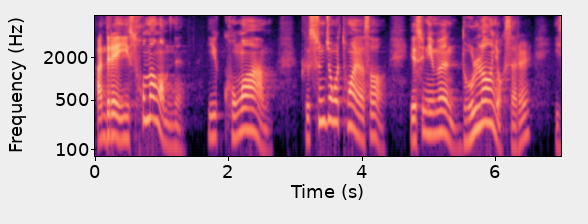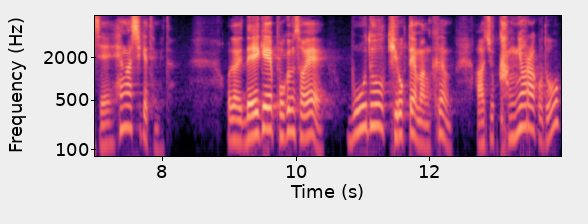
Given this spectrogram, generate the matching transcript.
안드레의 이 소망 없는 이 공허함, 그 순종을 통하여서 예수님은 놀라운 역사를 이제 행하시게 됩니다. 네 개의 복음서에 모두 기록될 만큼 아주 강렬하고도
